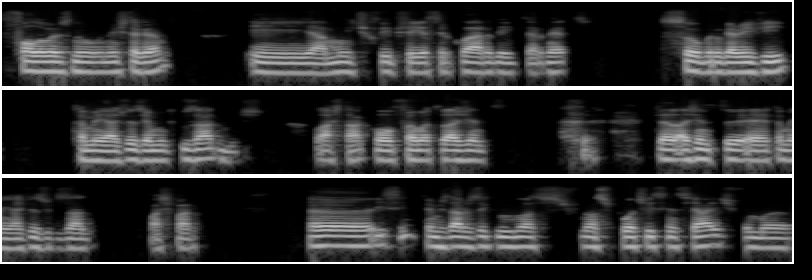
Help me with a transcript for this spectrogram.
de followers no, no Instagram. E há muitos clipes aí a circular da internet sobre o Gary Vee. Também às vezes é muito gozado, mas lá está, com a fama toda a gente, toda a gente é também às vezes gozado, faz parte. Uh, e sim, temos dar-vos aqui os nossos, nossos pontos essenciais. Foi uma,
